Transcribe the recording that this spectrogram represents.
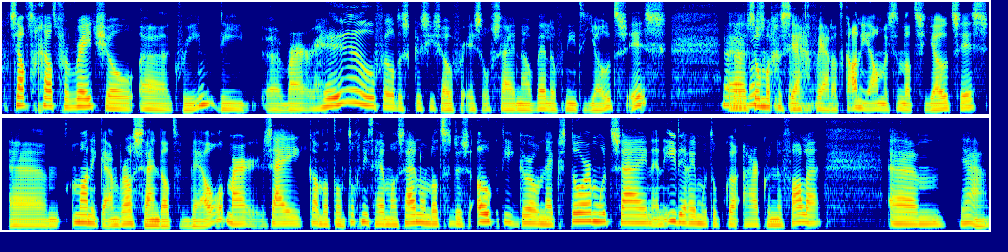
hetzelfde geldt voor Rachel eh, Green, die, eh, waar heel veel discussies over is of zij nou wel of niet Joods is. Ja, Eh, sommigen zeggen, van, ja, dat kan niet anders dan dat ze Joods is. Ehm Monica en Ross zijn dat wel, maar zij kan dat dan toch niet helemaal zijn, omdat ze dus ook die girl next door moet zijn en iedereen moet op haar kunnen vallen. Ehm, ja,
